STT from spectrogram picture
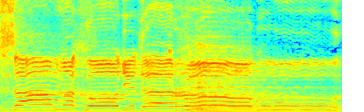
сам находит дорогу.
